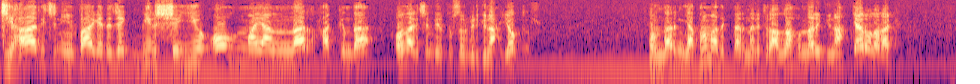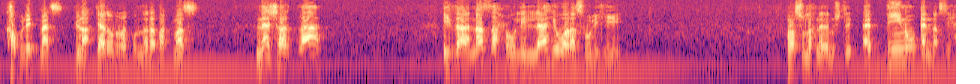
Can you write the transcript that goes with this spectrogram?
cihad için infak edecek bir şeyi olmayanlar hakkında onlar için bir kusur bir günah yoktur. Onların yapamadıklarından ötürü Allah onları günahkar olarak kabul etmez. Günahkar olarak onlara bakmaz. Ne şartla? اِذَا نَصَحُوا لِلّٰهِ وَرَسُولِهِ Resulullah ne demişti? اَدْدِينُ اَنْنَصِيحَ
